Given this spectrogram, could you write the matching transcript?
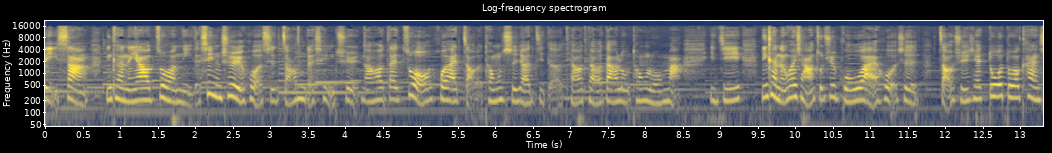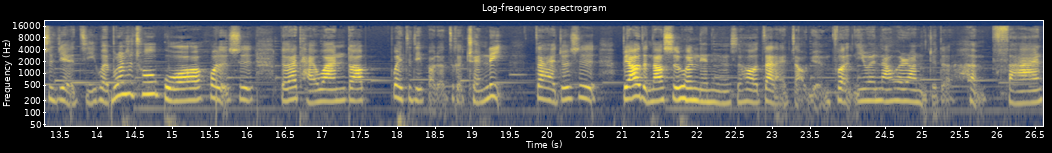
以上，你可能要做你的兴趣，或者是找你的兴趣，然后在做或在找的同时，要记得条条大路通罗马。以及你可能会想要出去国外，或者是找寻一些多多看世界的机会，不论是出国或者是留在台湾，都要为自己保留这个权利。再就是不要等到适婚年龄的时候再来找缘分，因为那会让你觉得很烦。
